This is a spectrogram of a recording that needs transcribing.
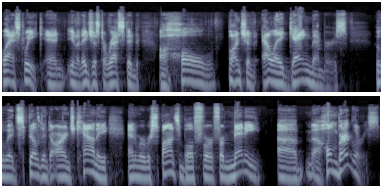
last week, and you know they just arrested a whole bunch of LA gang members who had spilled into Orange County and were responsible for for many uh, uh, home burglaries,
